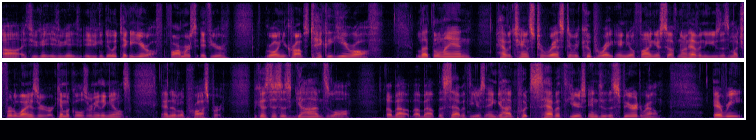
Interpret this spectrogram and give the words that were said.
Uh, if you can if you can if you can do it take a year off. Farmers if you're growing your crops take a year off let the land have a chance to rest and recuperate, and you'll find yourself not having to use as much fertilizer or chemicals or anything else, and it'll prosper. Because this is God's law about about the Sabbath years, and God put Sabbath years into the spirit realm. Every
